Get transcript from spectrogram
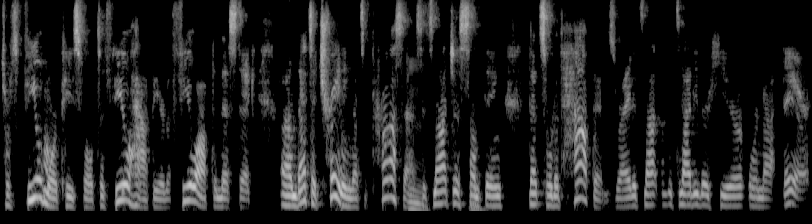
to feel more peaceful, to feel happier, to feel optimistic. Um, that's a training. That's a process. Mm. It's not just something that sort of happens, right? It's not it's not either here or not there.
